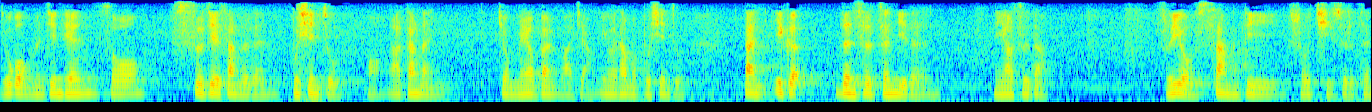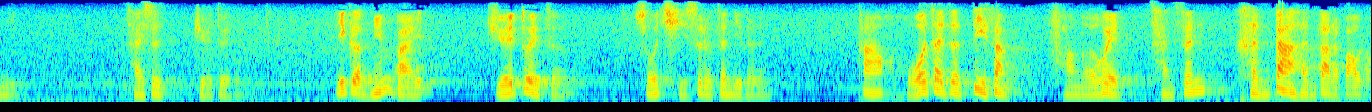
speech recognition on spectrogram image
如果我们今天说，世界上的人不信主哦，那当然就没有办法讲，因为他们不信主。但一个认识真理的人，你要知道，只有上帝所启示的真理才是绝对的。一个明白绝对者所启示的真理的人，他活在这地上，反而会产生很大很大的包容。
